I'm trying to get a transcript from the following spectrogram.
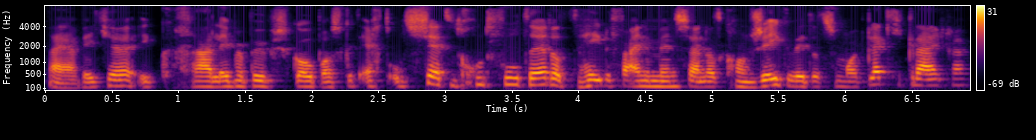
nou ja, weet je, ik ga alleen maar puppies kopen als ik het echt ontzettend goed voelt. Dat het hele fijne mensen zijn, dat ik gewoon zeker weet dat ze een mooi plekje krijgen.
